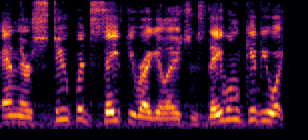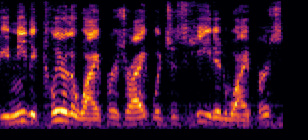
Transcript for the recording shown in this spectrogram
and their stupid safety regulations, they won't give you what you need to clear the wipers, right? Which is heated wipers.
